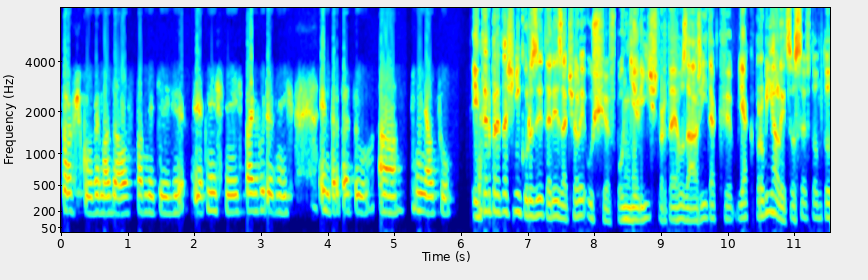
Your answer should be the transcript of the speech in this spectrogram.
trošku vymazal z paměti jak místních, tak hudebních interpretů a umělců. Interpretační kurzy tedy začaly už v pondělí 4. září, tak jak probíhaly, co se v tomto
